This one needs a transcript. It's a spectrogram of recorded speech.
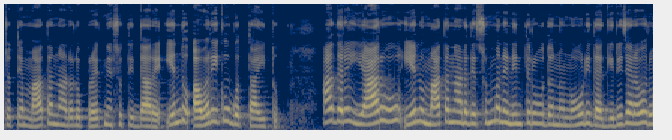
ಜೊತೆ ಮಾತನಾಡಲು ಪ್ರಯತ್ನಿಸುತ್ತಿದ್ದಾರೆ ಎಂದು ಅವರಿಗೂ ಗೊತ್ತಾಯಿತು. ಆದರೆ ಯಾರೂ ಏನು ಮಾತನಾಡದೆ ಸುಮ್ಮನೆ ನಿಂತಿರುವುದನ್ನು ನೋಡಿದ ಗಿರಿಜರವರು,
